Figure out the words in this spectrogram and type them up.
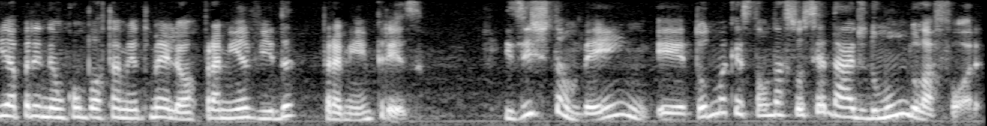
e aprender um comportamento melhor para minha vida, para minha empresa. Existe também eh, toda uma questão da sociedade, do mundo lá fora.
